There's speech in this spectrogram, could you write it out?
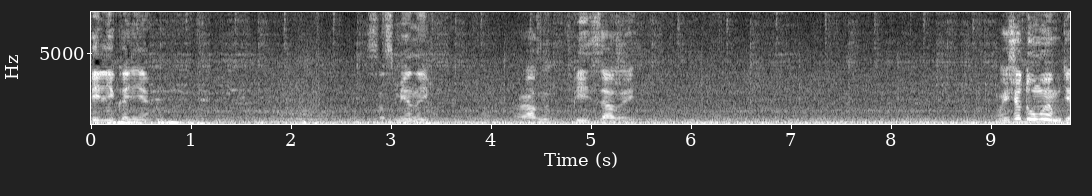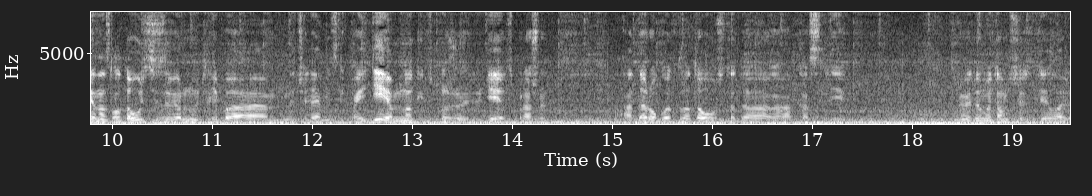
Пеликанье. Со сменой разных пейзажей. Мы еще думаем, где на Златоусте завернуть, либо на Челябинске. По идее, многих тоже людей спрашивают а дорогу от Златоуста до Косли. Ну, я думаю, там все сделали.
